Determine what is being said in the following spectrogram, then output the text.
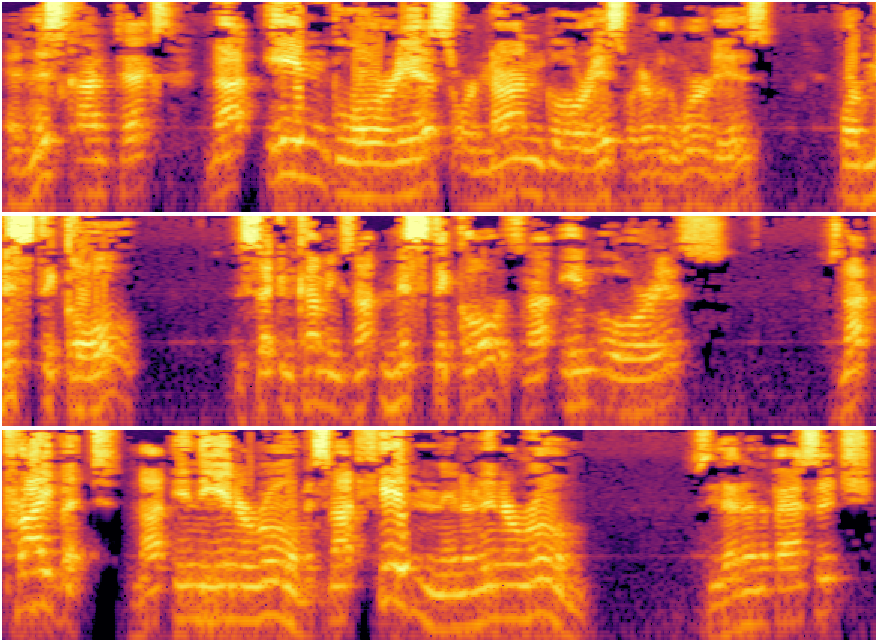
And in this context, not inglorious or non-glorious, whatever the word is, or mystical. The second coming is not mystical. It's not inglorious. It's not private, not in the inner room. It's not hidden in an inner room. See that in the passage?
